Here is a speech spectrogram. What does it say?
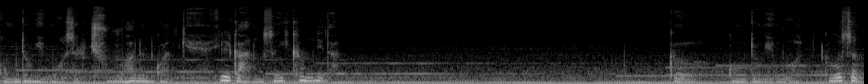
공동의 무엇을 추구하는 관계일 가능성이 큽니다. 그 공동의 무엇, 그것은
